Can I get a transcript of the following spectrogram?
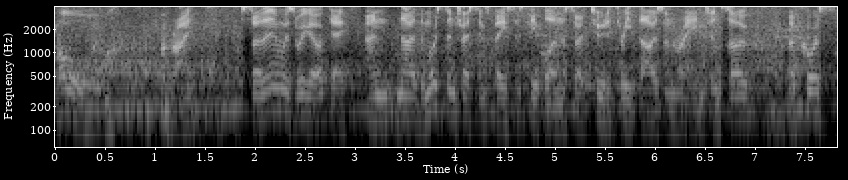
Oh, right. So then was we go, okay. And now the most interesting space is people in the sort of two to 3,000 range. And so, of course,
